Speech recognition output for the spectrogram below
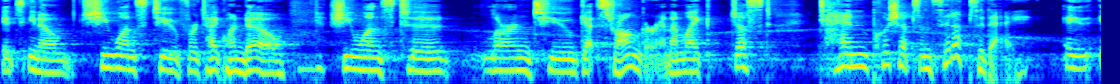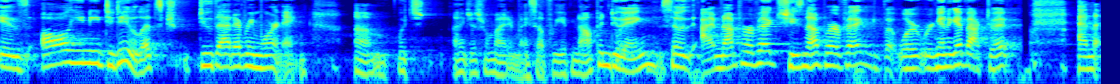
It's, you know, she wants to, for Taekwondo, she wants to learn to get stronger. And I'm like, just 10 push-ups and sit-ups a day is, all you need to do. Let's tr- do that every morning. Um, which I just reminded myself we have not been doing. So I'm not perfect. She's not perfect, but we're, we're going to get back to it. And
